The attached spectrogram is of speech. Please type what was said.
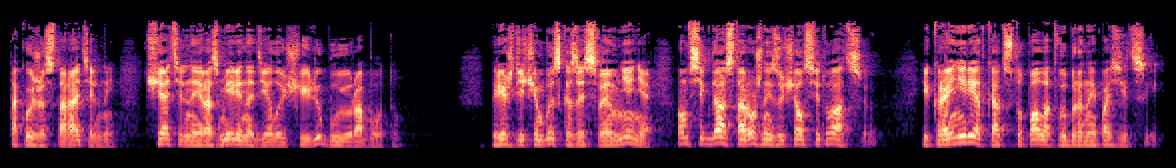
такой же старательный, тщательно и размеренно делающий любую работу. Прежде чем высказать свое мнение, он всегда осторожно изучал ситуацию и крайне редко отступал от выбранной позиции.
